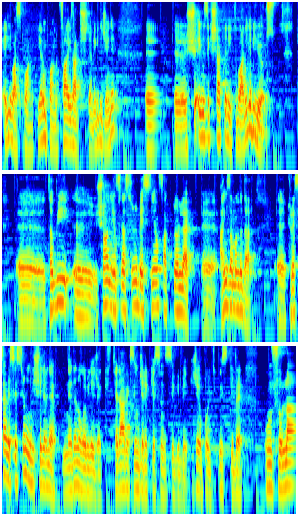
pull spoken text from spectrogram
e, 50 bas puan, yarım puanlık faiz artışlarına gideceğini şu elimizdeki şartlar itibariyle biliyoruz. Tabii şu an enflasyonu besleyen faktörler aynı zamanda da küresel resesyon endişelerine neden olabilecek tedarik zinciri kesintisi gibi, jeopolitik risk gibi unsurlar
